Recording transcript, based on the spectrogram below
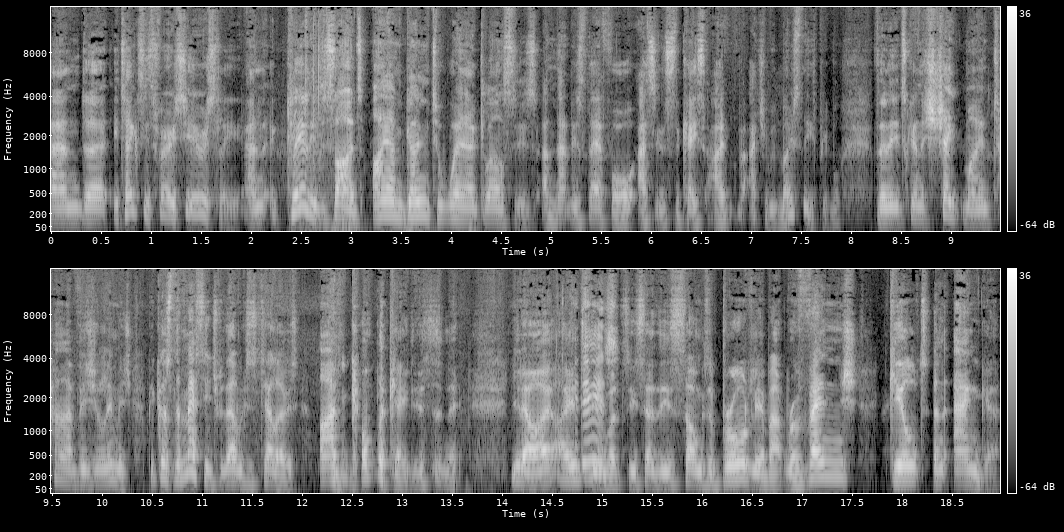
and uh, he takes this very seriously, and clearly decides I am going to wear glasses, and that is therefore, as is the case, I actually with most of these people, that it's going to shape my entire visual image. Because the message with Elvis Costello is I'm complicated, isn't it? You know, I, I interviewed once. He said these songs are broadly about revenge, guilt, and anger.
